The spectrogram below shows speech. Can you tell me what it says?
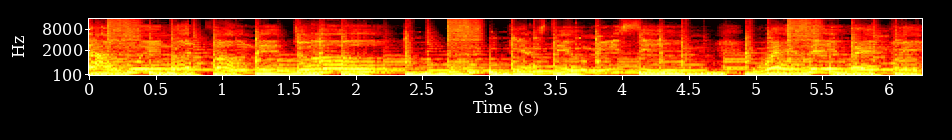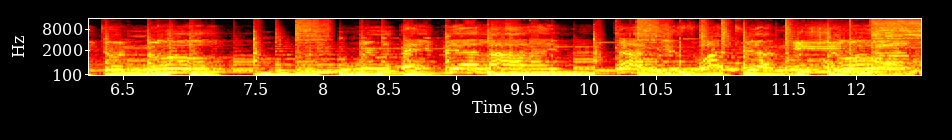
Some were not found at all. They're still missing. Where they went, we don't know. Will they be alive? That is what we are not sure.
